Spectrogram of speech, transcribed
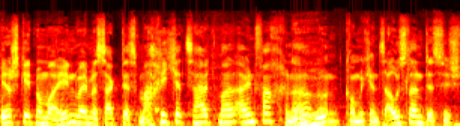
Erst geht man mal hin, weil man sagt, das mache ich jetzt halt mal einfach. Ne? Mhm. Dann komme ich ins Ausland, das ist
